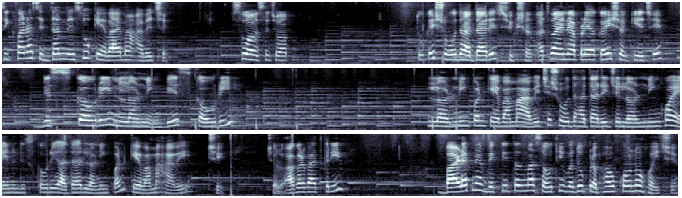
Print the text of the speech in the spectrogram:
શીખવાના સિદ્ધાંતને શું કહેવામાં આવે છે? શું આવશે જવાબ? તો કે શોધ આધારિત શિક્ષણ અથવા એને આપણે કહી શકીએ છીએ ડિસ્કવરી લર્નિંગ. ડિસ્કવરી લર્નિંગ પણ કહેવામાં આવે છે. શોધ આધારિત જે લર્નિંગ હોય એને ડિસ્કવરી આધાર લર્નિંગ પણ કહેવામાં આવે છે. ચલો આગળ વાત કરીએ. બાળકના વ્યક્તિત્વમાં સૌથી વધુ પ્રભાવ કોનો હોય છે?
